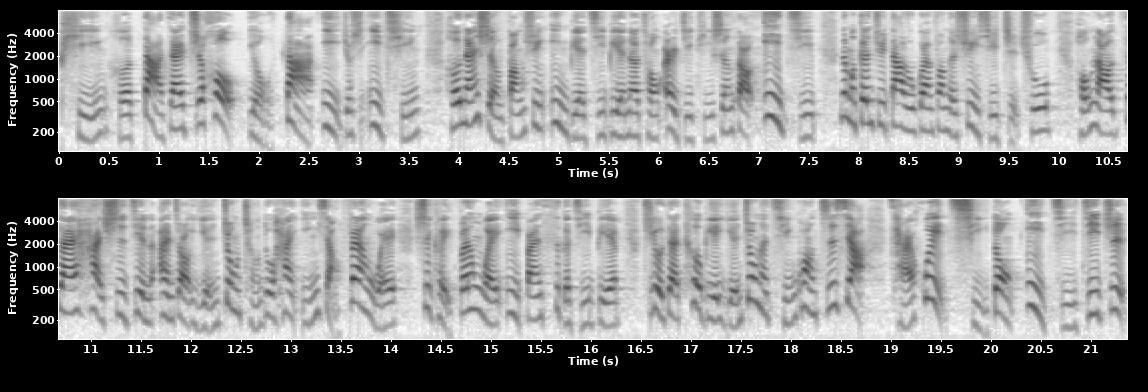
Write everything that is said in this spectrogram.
平和大灾之后有大疫，就是疫情。河南省防汛应变级别呢，从二级提升到一级。那么根据大陆官方的讯息指出，洪涝灾害事件呢，按照严重程度和影响范围是可以分为一般四个级别，只有在特别严重的情况之下才会启动一级机制。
